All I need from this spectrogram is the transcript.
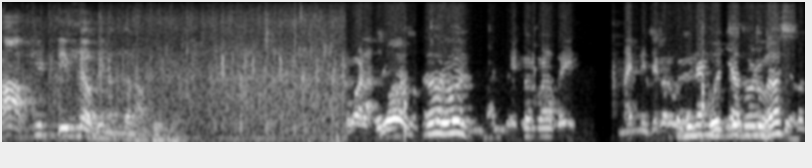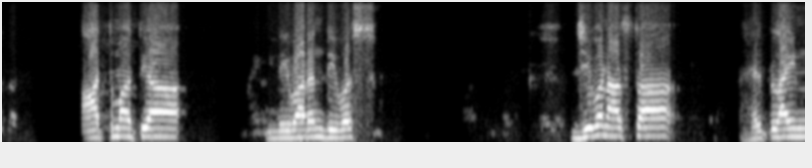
આ આખી ટીમને અભિનંદન આપું છું. આત્મહત્યા નિવારણ દિવસ. જીવન આસ્થા હેલ્પલાઇન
